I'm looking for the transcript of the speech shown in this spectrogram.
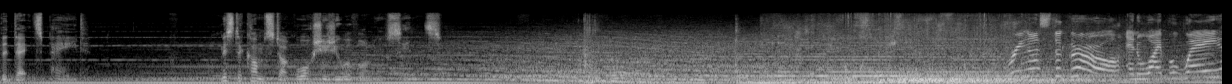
The debt's paid. Mr. Comstock washes you of all your sins. Bring us the girl and wipe away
